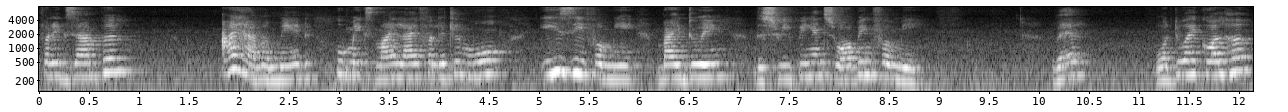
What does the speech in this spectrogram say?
For example, I have a maid who makes my life a little more easy for me by doing the sweeping and swabbing for me. Well, what do I call her?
